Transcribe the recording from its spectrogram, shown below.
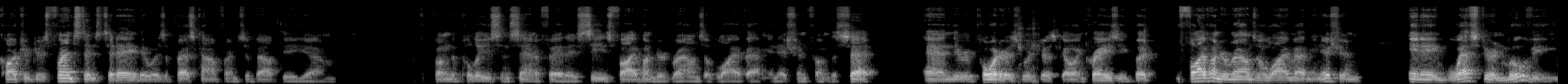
cartridges, for instance, today there was a press conference about the um, from the police in Santa Fe. They seized 500 rounds of live ammunition from the set, and the reporters were just going crazy. But 500 rounds of live ammunition in a Western movie,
